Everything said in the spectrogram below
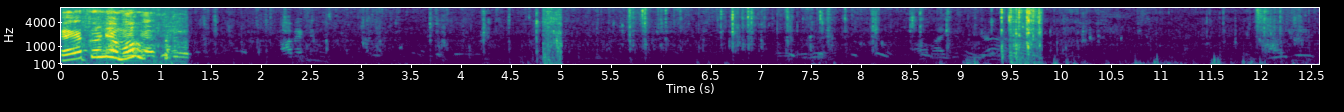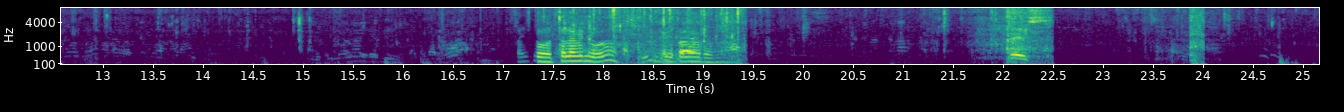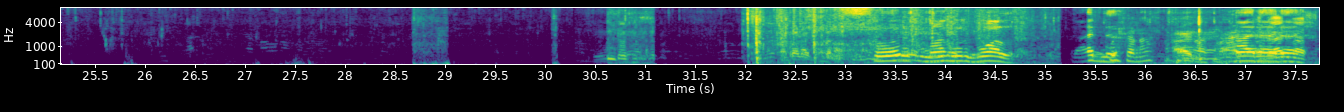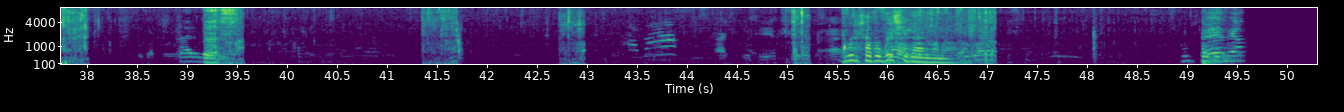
ব্যাগ করে নিয়ে তলাবি নেব তলাবি শোল মাগুর বল রাইট না পয়সা না রাইট রাইট রাইট রাইট মাছ গুলশা তো বেশি নাই মনে হয় 没有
